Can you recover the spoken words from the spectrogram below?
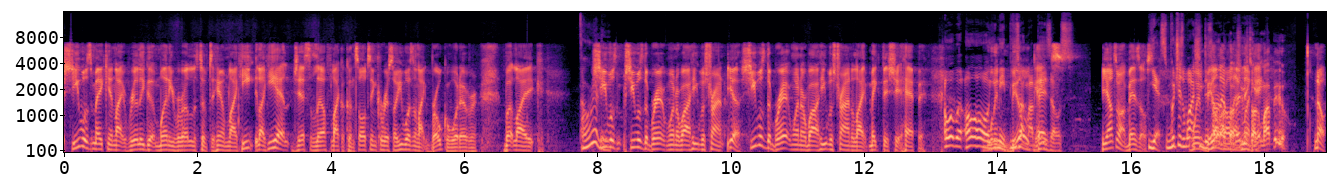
she was making like really good money relative to him. Like he like he had just left like a consulting career, so he wasn't like broke or whatever. But like Oh, really? she was she was the breadwinner while he was trying. Yeah, she was the breadwinner while he was trying to like make this shit happen. Oh, wait, wait, oh, oh, you when mean you Bill talking about Gates- Bezos? Yeah, I'm talking about Bezos. Yes, which is why When she Bill deserved and all that money. talking about Bill. No,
